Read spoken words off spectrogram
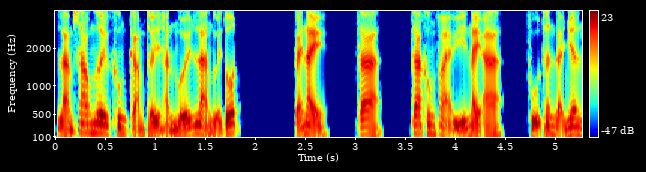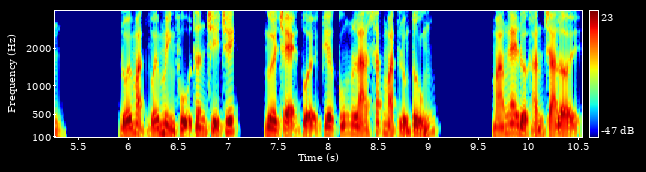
làm sao ngươi không cảm thấy hắn mới là người tốt? Cái này, ta ta không phải ý này a, phụ thân đại nhân. Đối mặt với mình phụ thân chỉ trích, người trẻ tuổi kia cũng là sắc mặt lúng túng. Mà nghe được hắn trả lời,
